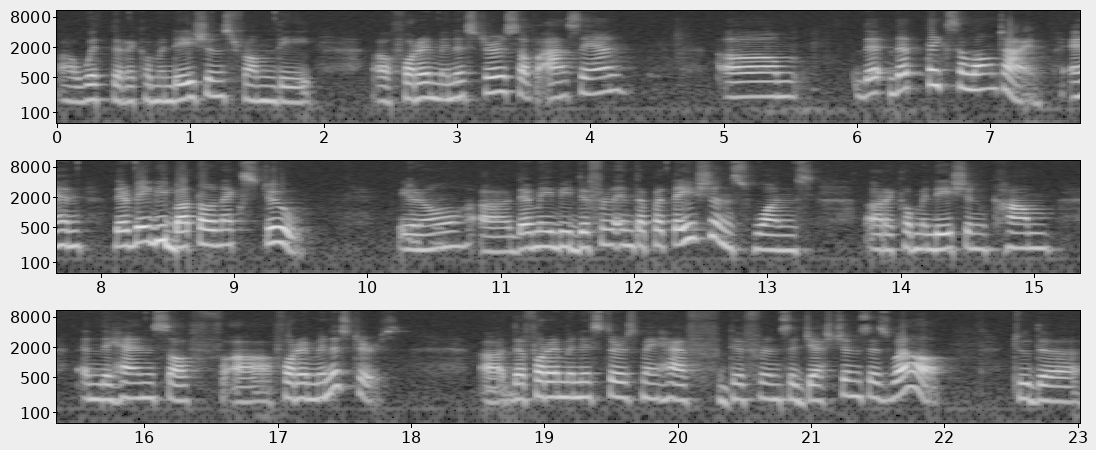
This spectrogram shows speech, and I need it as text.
uh, with the recommendations from the uh, foreign ministers of ASEAN. Um, that, that takes a long time, and there may be bottlenecks too. You know, uh, there may be different interpretations once a recommendation come in the hands of uh, foreign ministers. Uh, the foreign ministers may have different suggestions as well to the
